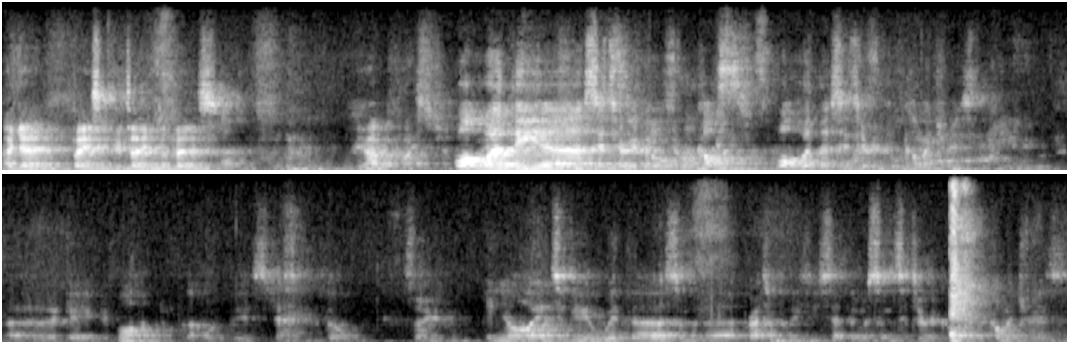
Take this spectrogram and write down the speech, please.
Again, basically taking the piss. You have a question? What were the uh, satirical comments? What were the satirical commentaries that you uh, gave beforehand that would be suggested in the film? So, In your interview with uh, some of the press releases, you said there were some satirical commentaries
